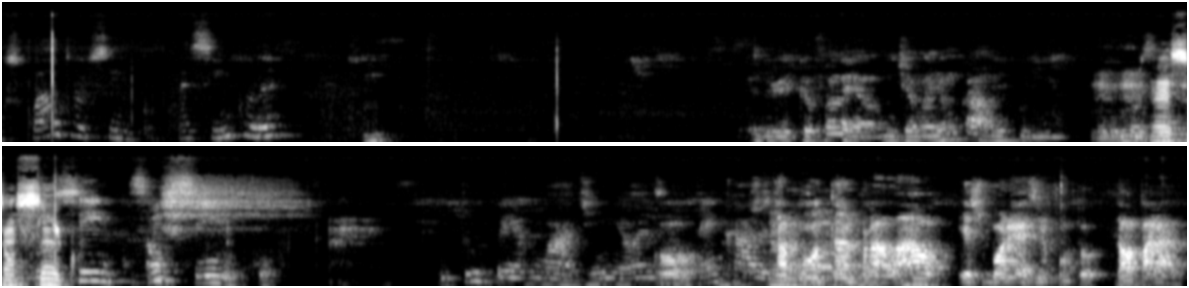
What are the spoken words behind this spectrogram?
uns quatro ou cinco? É cinco, né? Do jeito que eu falei, ó, não tinha mais nenhum carro por mim. Uhum. Depois É, são cinco. Cinco. São cinco. E tudo bem arrumadinho, ó. Eles Ó, não tem cara de. Tá apontando pra lá, ó. Esse bonezinho apontou. Dá uma parada.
